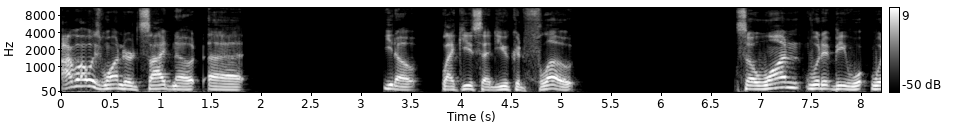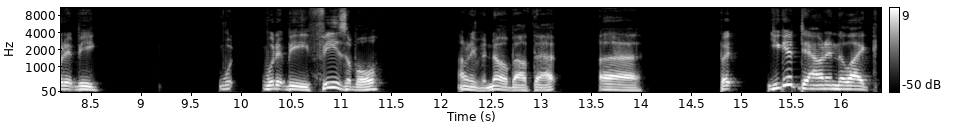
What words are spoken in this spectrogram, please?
I've always wondered. Side note, uh, you know, like you said, you could float. So one, would it be? Would it be? Would, would it be feasible? I don't even know about that. Uh, but you get down into like,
